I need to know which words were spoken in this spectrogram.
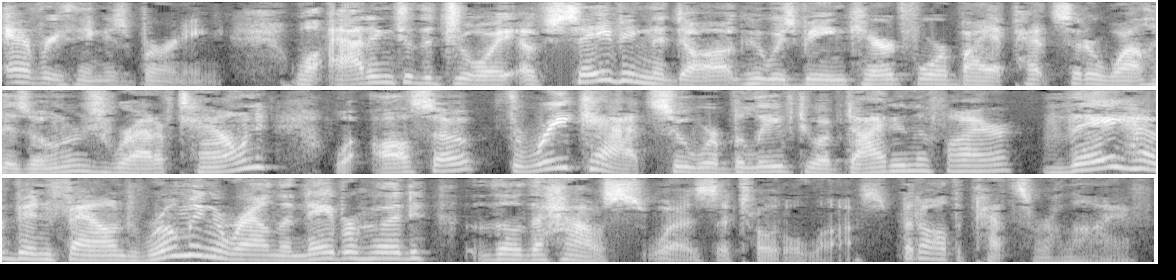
everything is burning, while adding to the joy of saving the dog who was being cared for by a pet sitter while his owners were out of town. Well, also, three cats who were believed to have died in the fire, they have been found roaming around the neighborhood, though the house was a total loss, but all the pets are alive.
